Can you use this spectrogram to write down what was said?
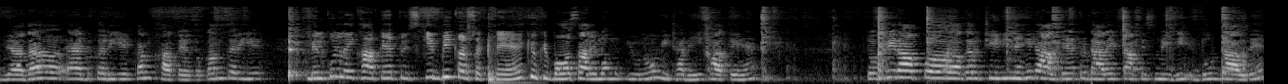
ज़्यादा ऐड करिए, कम खाते हैं तो कम करिए। बिल्कुल नहीं खाते हैं तो स्किप भी कर सकते हैं, क्योंकि बहुत सारे लोग यू नो मीठा नहीं खाते हैं। तो फिर आप अगर चीनी नहीं डालते हैं तो डायरेक्ट आप इसमें दूध डाल दें।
